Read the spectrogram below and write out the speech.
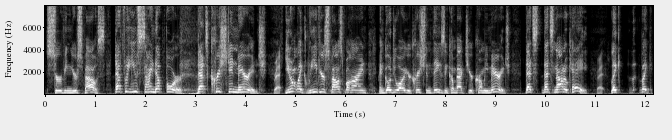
serving your spouse. That's what you signed up for. That's Christian marriage. Right. You don't like leave your spouse behind and go do all your Christian things and come back to your crummy marriage. That's that's not okay. Right. Like like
